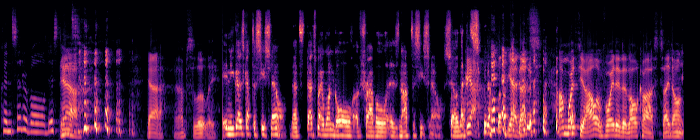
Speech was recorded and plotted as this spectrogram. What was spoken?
considerable distance. Yeah. yeah, absolutely. and you guys got to see snow. That's that's my one goal of travel is not to see snow. So that's Yeah. you know, Yeah, that's. I'm with you. I'll avoid it at all costs. I don't.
